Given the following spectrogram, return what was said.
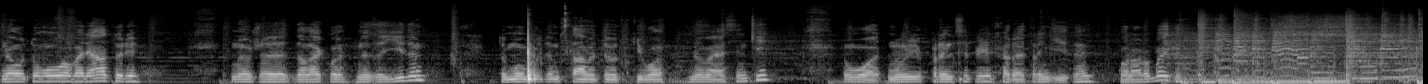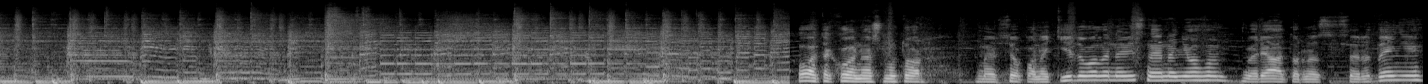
на тому варіаторі ми вже далеко не заїдемо. Тому будемо ставити от такі о новесенькі. От, ну і в принципі харе трендіти, пора робити. Отако наш мотор. Ми все понакидували навісне на нього. Варіатор у нас всередині.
